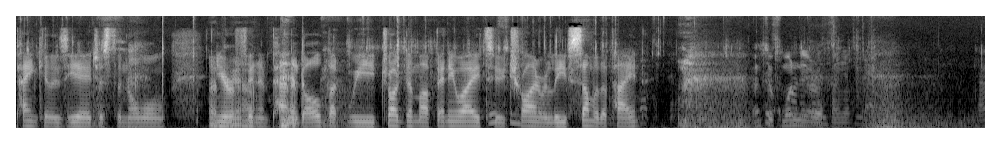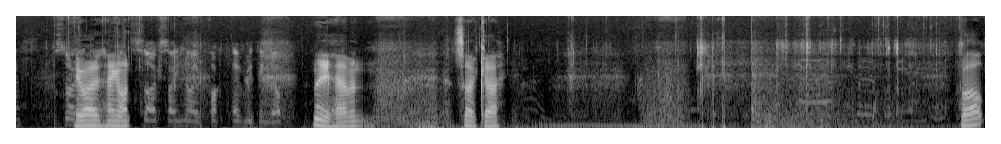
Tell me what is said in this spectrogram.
painkillers here, just the normal Nurofen and Panadol, but we drugged them up anyway to try and relieve some of the pain. I took one Nurofen. yeah. Sorry, Here, wait, hang on. Sucks, I know I fucked everything up. No, you haven't. It's okay. Well,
